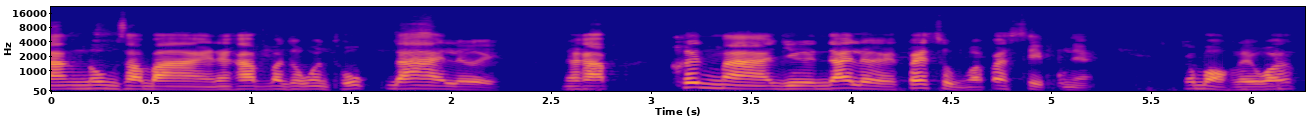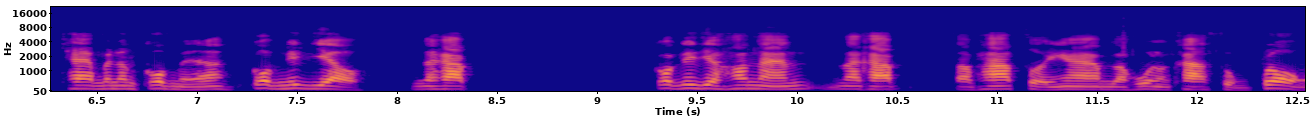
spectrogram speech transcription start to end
นั่งนุ่มสบายนะครับบรรทุกบรรทุกได้เลยนะครับ ขึ้นมายืนได้เลยเป้สูงร้อยแปดสิบเนี่ยก็บอกเลยว่าแทบไม่ต้องก้มเลยนะก้มนิดเดียวนะครับก้มนิดเดียวเท่านั้นนะครับสภาพสวยงามหลังคูหลังคาสูงโปร่ง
